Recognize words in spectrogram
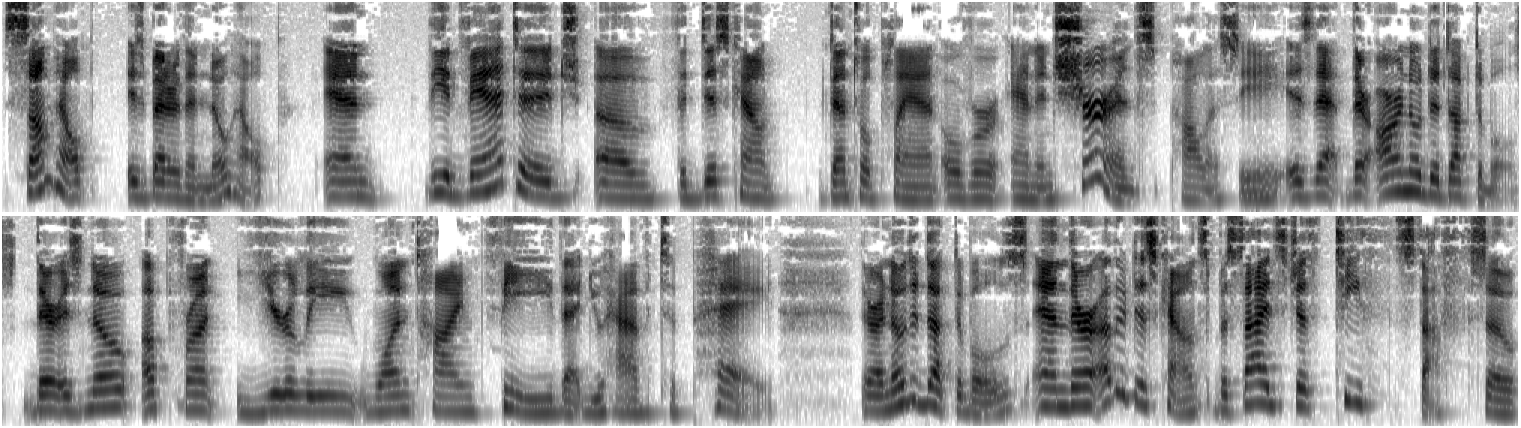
Some help is better than no help. And the advantage of the discount dental plan over an insurance policy is that there are no deductibles. There is no upfront yearly one time fee that you have to pay. There are no deductibles, and there are other discounts besides just teeth stuff. So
